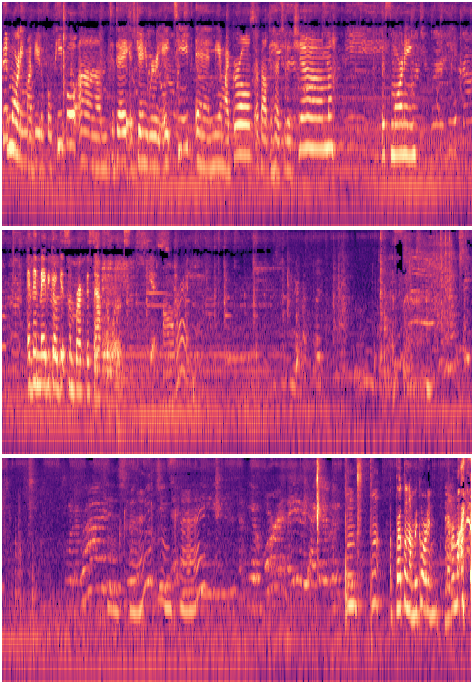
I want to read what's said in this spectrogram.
Good morning, my beautiful people. Um, today is January 18th, and me and my girls are about to head to the gym this morning, and then maybe go get some breakfast afterwards. Yes. All right. Okay, okay. Mm, mm. Brooklyn, I'm recording. Never mind.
